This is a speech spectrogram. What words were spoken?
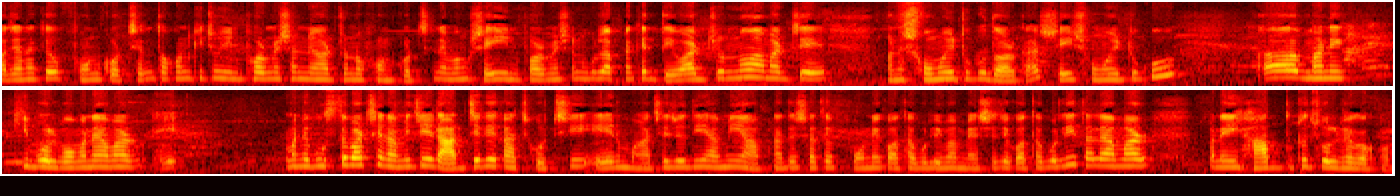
অজানা কেউ ফোন করছেন, তখন কিছু ইনফরমেশন নেওয়ার জন্য ফোন করছেন এবং সেই ইনফরমেশনগুলো আপনাকে দেওয়ার জন্য আমার যে মানে সময়টুকু দরকার, সেই সময়টুকু মানে কি বলব মানে আমার মানে বুঝতে পারছেন, আমি যে রাত জেগে কাজ করছি, এর মাঝে যদি আমি আপনাদের সাথে ফোনে কথা বলি বা মেসেজে কথা বলি, তাহলে আমার মানে এই হাত দুটো চলবে কখন?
